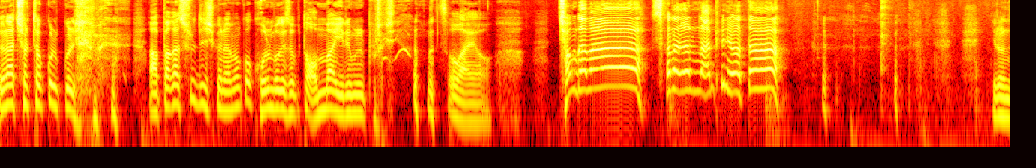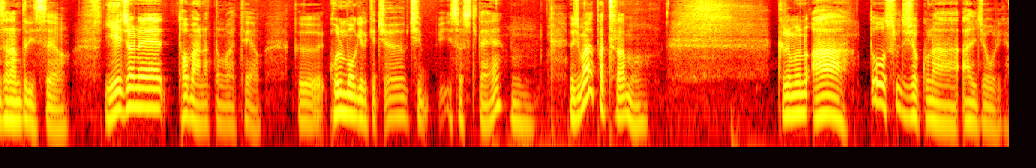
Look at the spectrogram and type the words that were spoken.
은하철도 꿀꿀 아빠가 술 드시고 나면 꼭 골목에서부터 엄마 이름을 부르시면서 와요. 정답아! 사랑하는 남편이 왔다! 이런 사람들이 있어요. 예전에 더 많았던 것 같아요. 그 골목이 이렇게 쭉 집 있었을 때. 음. 요즘은 아파트라 뭐. 그러면 아, 또 술 드셨구나. 알죠, 우리가.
